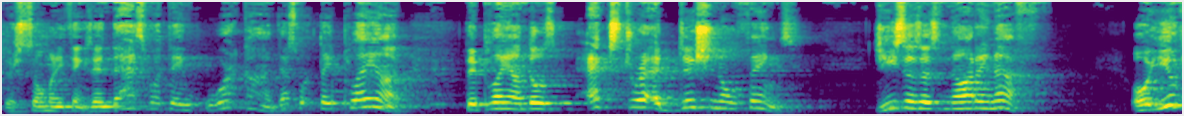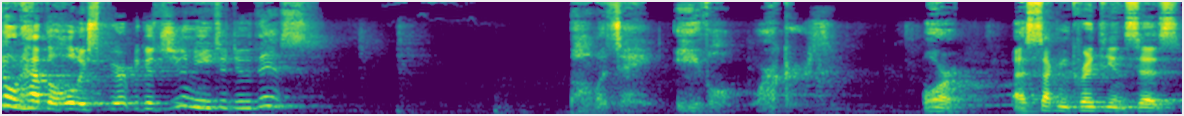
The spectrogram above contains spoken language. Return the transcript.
there's so many things. And that's what they work on, that's what they play on. They play on those extra additional things. Jesus is not enough. Or you don't have the Holy Spirit because you need to do this. Paul would say, evil workers. Or, as Second Corinthians says,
